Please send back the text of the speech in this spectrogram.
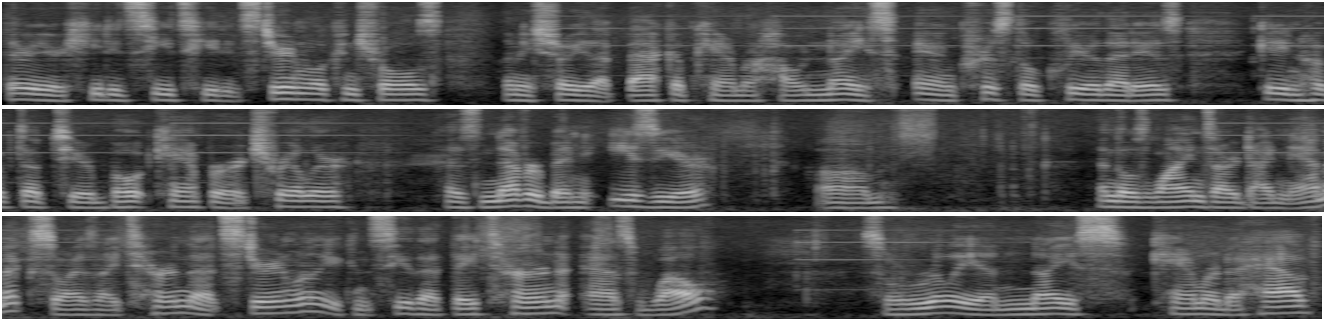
There are your heated seats, heated steering wheel controls. Let me show you that backup camera, how nice and crystal clear that is. Getting hooked up to your boat, camper, or trailer has never been easier. Um, and those lines are dynamic, so as I turn that steering wheel, you can see that they turn as well. So really a nice camera to have.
